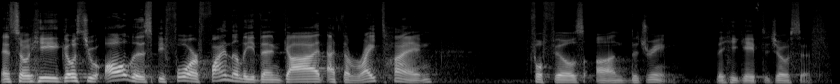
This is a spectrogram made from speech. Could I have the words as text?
And so he goes through all this before finally, then God, at the right time, fulfills on the dream that he gave to Joseph.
